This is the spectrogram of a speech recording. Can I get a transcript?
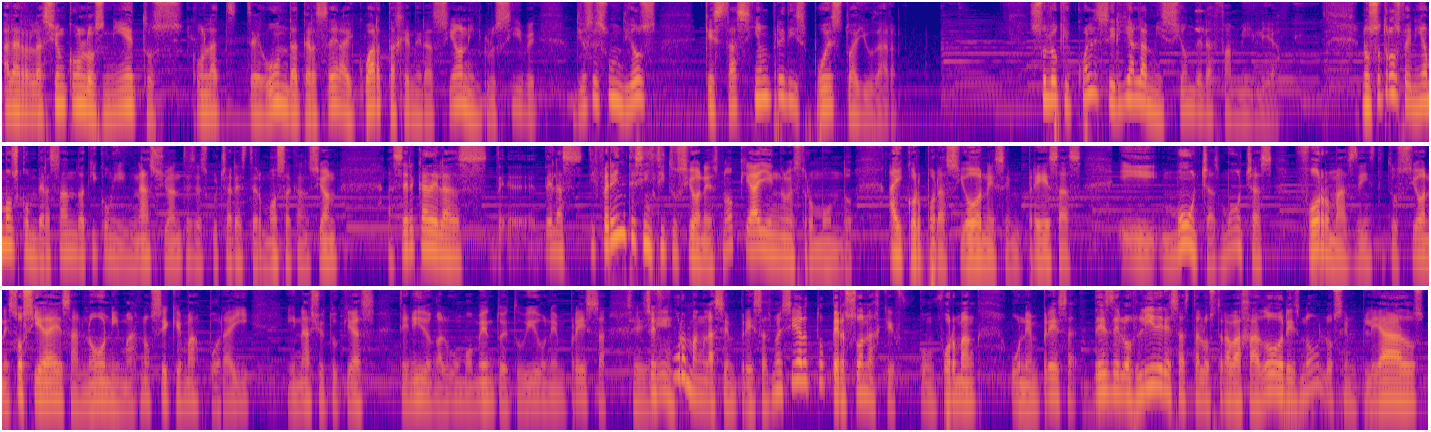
a la relación con los nietos, con la segunda, tercera y cuarta generación inclusive. Dios es un Dios que está siempre dispuesto a ayudar. Solo que ¿cuál sería la misión de la familia? Nosotros veníamos conversando aquí con Ignacio antes de escuchar esta hermosa canción acerca de las, de, las diferentes instituciones ¿no? que hay en nuestro mundo. Hay corporaciones, empresas y muchas, muchas formas de instituciones, sociedades anónimas, no sé qué más por ahí. Ignacio, tú que has tenido en algún momento de tu vida una empresa, se forman las empresas, ¿no es cierto? Personas que conforman una empresa, desde los líderes hasta los trabajadores, ¿no? Los empleados.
